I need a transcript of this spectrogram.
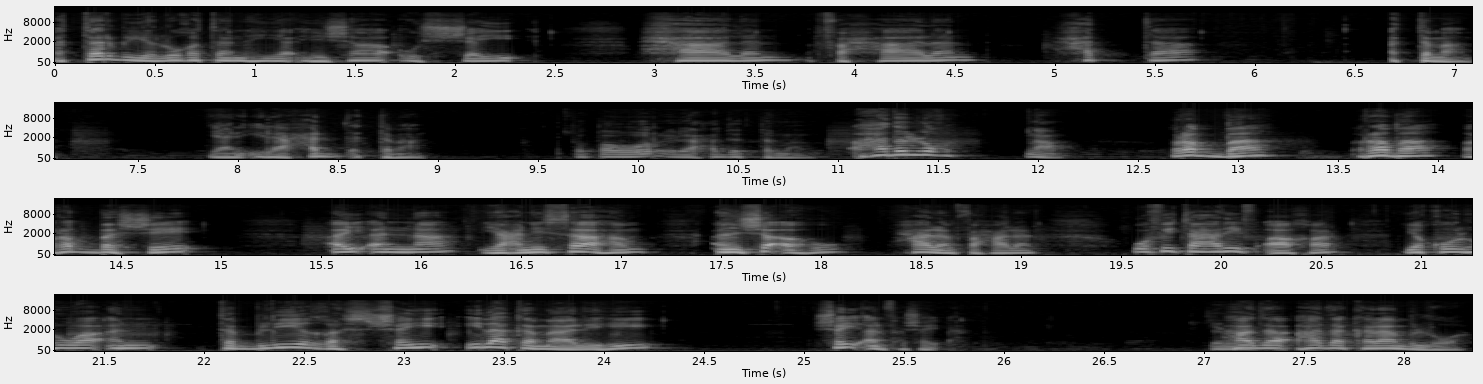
التربية لغة هي إنشاء الشيء حالا فحالا حتى التمام. يعني إلى حد التمام. تطور إلى حد التمام. هذا اللغة. نعم. ربى ربى ربى الشيء أي أن يعني ساهم أنشأه حالا فحالا. وفي تعريف آخر يقول هو أن تبليغ الشيء إلى كماله شيئا فشيئا. جميل. هذا هذا كلام باللغة.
